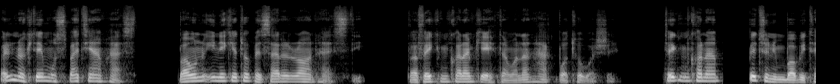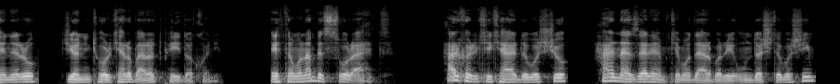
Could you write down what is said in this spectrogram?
ولی نکته مثبتی هم هست و اون اینه که تو پسر ران هستی و فکر می‌کنم که احتمالا حق با تو باشه. فکر می‌کنم بتونیم بابی تنر رو جیانی ترکه رو برات پیدا کنیم. احتمالا به سرعت هر کاری که کرده باشی و هر نظری هم که ما درباره اون داشته باشیم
